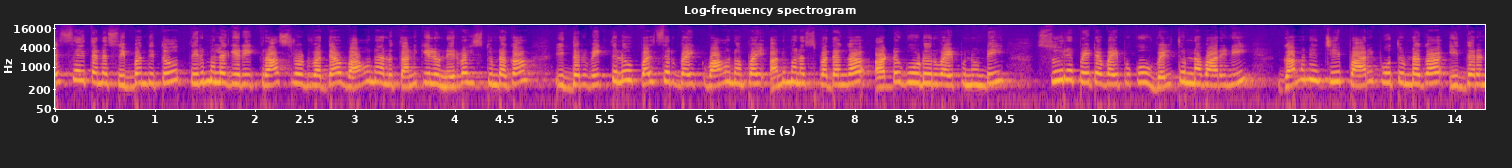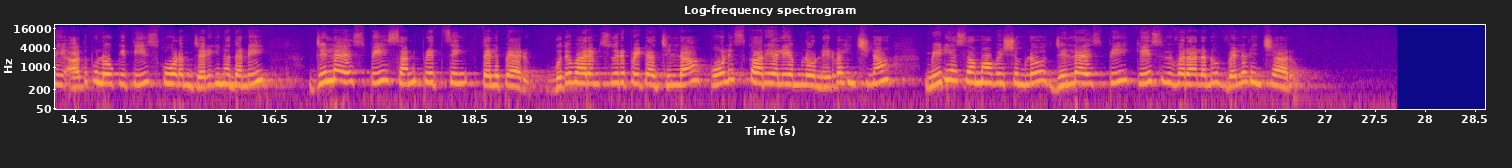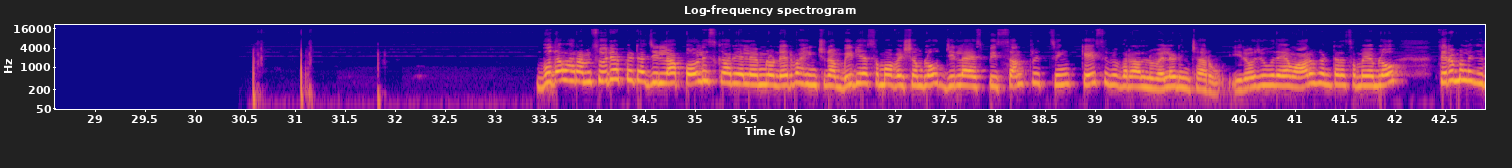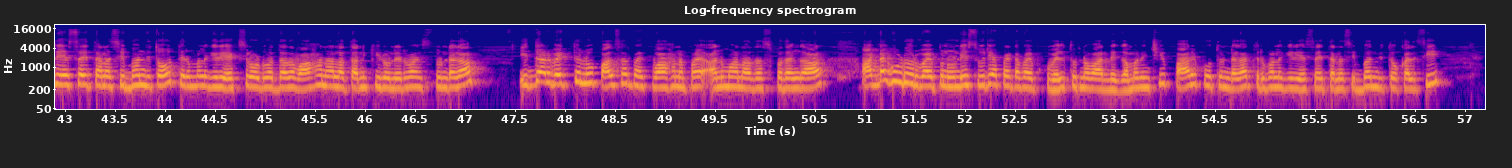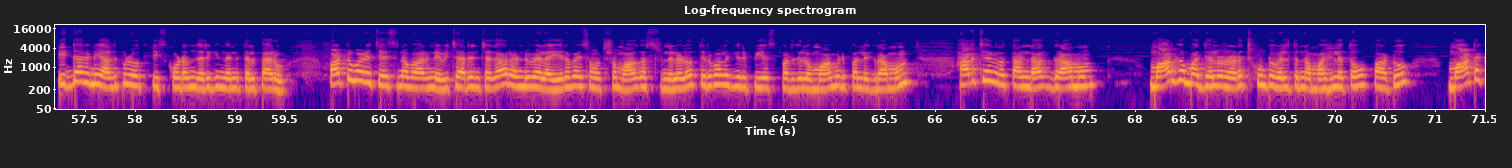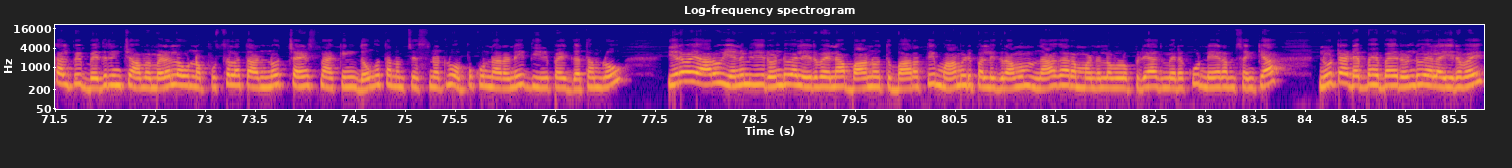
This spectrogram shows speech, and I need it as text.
SI తన సిబ్బందితో Tirumalagiri cross road వద్ద వాహనాలు తనిఖీలు నిర్వహిస్తుండగా ఇద్దరు వ్యక్తులు పల్సర్ బైక్ వాహనంపై అనుమానాస్పదంగా అడ్డగూడూరు వైపు నుండి సూర్యపేట వైపుకు వెళ్తున్న వారిని గమనించి పారిపోతుండగా ఇద్దరిని అదుపులోకి తీసుకోవడం జరిగినదని జిల్లా ఎస్పీ సన్ప్రీత్ సింగ్ తెలిపారు. బుధవారం సూర్యపేట జిల్లా పోలీస్ కార్యాలయంలో నిర్వహించిన మీడియా సమావేశంలో జిల్లా ఎస్పీ కేసు వివరాలను వెల్లడించారు. బుధవారం సూర్యాపేట జిల్లా పోలీస్ కార్యాలయంలో నిర్వహించిన మీడియా సమావేశంలో జిల్లా ఎస్పీ సన్ప్రీత్ సింగ్ కేసు వివరాలను వెల్లడించారు. ఈరోజు ఉదయం ఆరు గంటల సమయంలో తిరుమలగిరి ఎస్ఐ తన సిబ్బందితో తిరుమలగిరి ఎక్స్ రోడ్ వద్ద వాహనాల తనిఖీలు నిర్వహిస్తుండగా ఇద్దరు వ్యక్తులు పల్సర్ బైక్ వాహనంపై అనుమానాస్పదంగా అడ్డగూడూరు వైపు నుండి సూర్యాపేట వైపుకు వెళ్తున్న వారిని గమనించి పారిపోతుండగా తిరుమలగిరి ఎస్ఐ తన సిబ్బందితో కలిసి ఇద్దరిని అదుపులోకి తీసుకోవడం జరిగిందని తెలిపారు. పట్టుబడి చేసిన వారిని విచారించగా రెండు వేల ఇరవై సంవత్సరం ఆగస్టు నెలలో తిరుమలగిరి పిఎస్ పరిధిలో మామిడిపల్లి గ్రామం హరిచంద్ర తండ గ్రామం మార్గ మధ్యలో నడుచుకుంటూ వెళ్తున్న మహిళతో పాటు మాట కలిపి బెదిరించి ఆమె మెడలో ఉన్న పుస్తల తాడును చైన్ స్నాకింగ్ దొంగతనం చేసినట్లు ఒప్పుకున్నారని దీనిపై గతంలో ఇరవై ఆరు ఎనిమిది రెండు వేల ఇరవైన బానోతు భారతి మామిడిపల్లి గ్రామం నాగారం మండలంలో ఫిర్యాదు మేరకు నేరం సంఖ్య నూట డెబ్బై బై రెండు వేల ఇరవై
